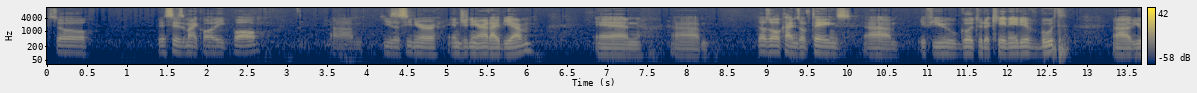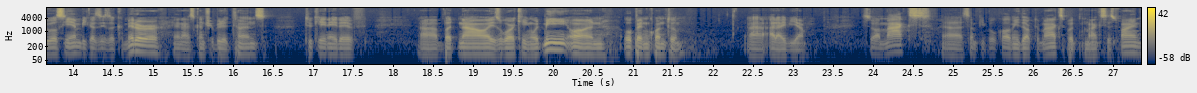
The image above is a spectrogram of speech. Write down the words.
So this is my colleague, Paul. Um, he's a senior engineer at IBM and um, does all kinds of things. If you go to the Knative booth, uh, you will see him because he's a committer and has contributed tons to Knative. Uh, but now is working with me on Open Quantum uh, at IBM. So I'm Max. Uh, some people call me Dr. Max, but Max is fine.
